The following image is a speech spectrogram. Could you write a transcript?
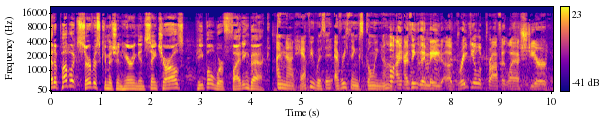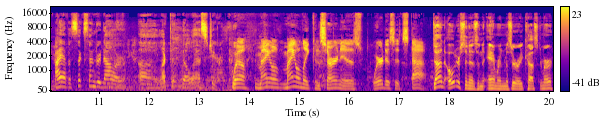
At a Public Service Commission hearing in St. Charles, people were fighting back. I'm not happy with it. Everything's going up. Oh, I, I, think they made a great deal of profit last year. I have a $600 uh, electric bill last year. Well, my, o- my only concern is where does it stop? Don Oderson is an Ameren, Missouri customer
